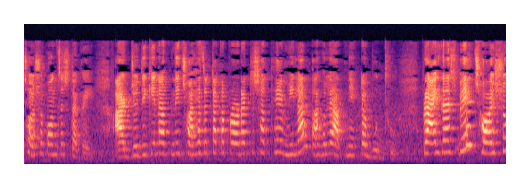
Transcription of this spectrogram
ছয়শো পঞ্চাশ টাকাই। আর যদি কিনা আপনি ছয় হাজার টাকার প্রোডাক্টের সাথে মিলান, তাহলে আপনি একটা বুদ্ধু। প্রাইস আসবে ছয়শো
